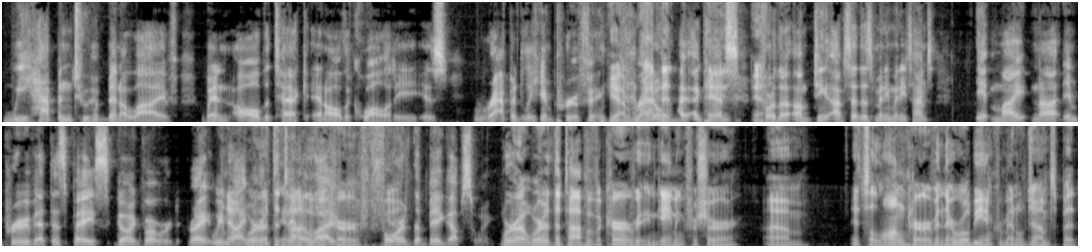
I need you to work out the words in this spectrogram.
we happen to have been alive when all the tech and all the quality is rapidly improving. Yeah, I rapid I- again pace, yeah. for the umpteen. I've said this many many times. It might not improve at this pace going forward, right? We No, might we're at the top of a curve, for the big upswing. We're at, we're at the top of a curve in gaming for sure. Um, it's a long curve, and there will be incremental jumps, but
